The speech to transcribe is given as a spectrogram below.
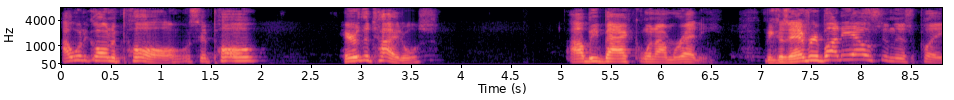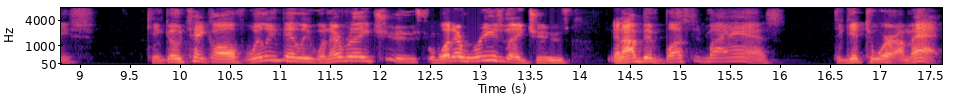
I would have gone to Paul and said, Paul, here are the titles. I'll be back when I'm ready. Because everybody else in this place can go take off willy nilly whenever they choose, for whatever reason they choose. And I've been busting my ass to get to where I'm at.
